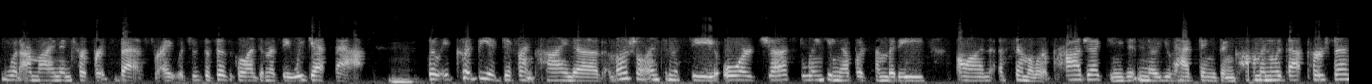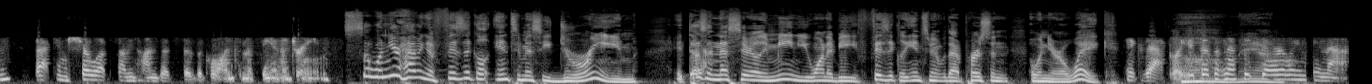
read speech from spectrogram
what our mind interprets best, right? Which is the physical intimacy. We get that. Hmm. So it could be a different kind of emotional intimacy or just linking up with somebody on a similar project and you didn't know you had things in common with that person. That can show up sometimes as physical intimacy in a dream. So when you're having a physical intimacy dream, it doesn't necessarily mean you want to be physically intimate with that person when you're awake. Exactly. it Oh, doesn't man. necessarily mean that.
